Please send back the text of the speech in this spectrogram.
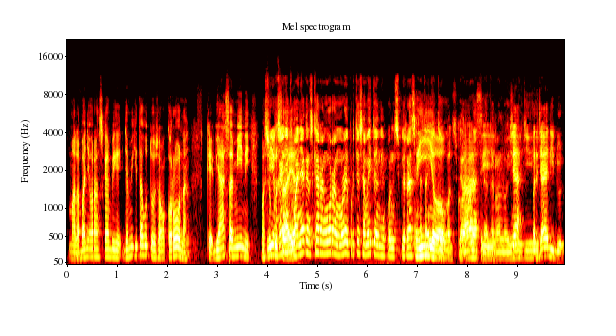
malah banyak orang sekarang bilang Jami kita takut tuh sama corona. Kayak biasa mi ini. Masuk Iya, ke kayaknya saya. kebanyakan sekarang orang mulai percaya sama itu yang konspirasi katanya Iya, itu. Konspirasi. tidak terlalu Saya percaya di du-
